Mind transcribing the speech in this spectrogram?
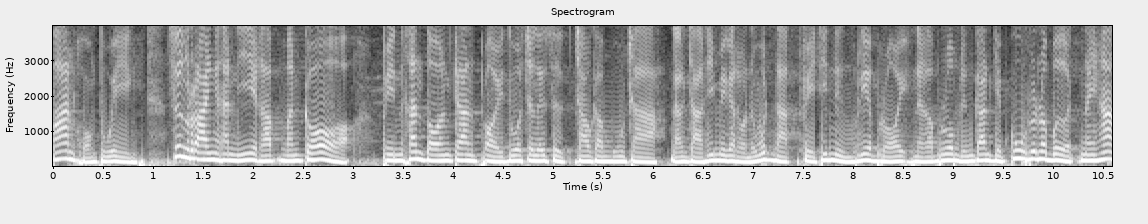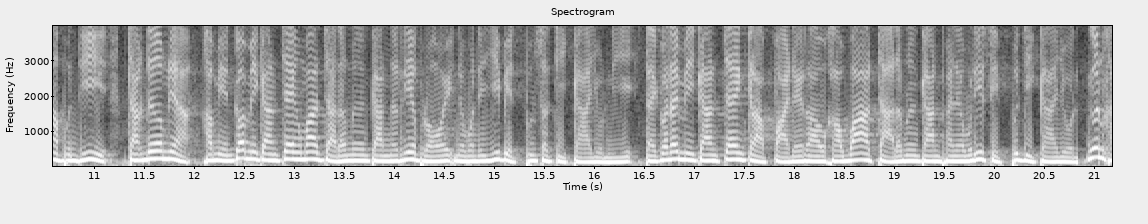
บ้านของตัวเอง ซึ่งรายงานนี้ครับมันก็ เป็นขั้นตอนการปล่อยตัวเฉลยศึกชาวกัมพูชา หลังจากที่มีการถอนอาวุธหนักเฟสที่ 1 เรียบร้อยนะครับรวมถึงการเก็บกู้รุนระเบิดใน 5 พื้นที่ จากเดิมเนี่ยเขมรก็มีการแจ้งว่าจะดำเนินการเรียบร้อยในวันที่ 21 พฤศจิกายนนี้ แต่ก็ได้มีการแจ้งกลับฝ่ายใดเราครับว่าจะดำเนินการภายในวันที่ 10 พฤศจิกายน เงื่อนไข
